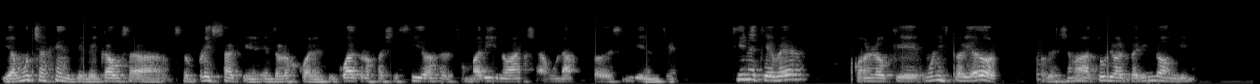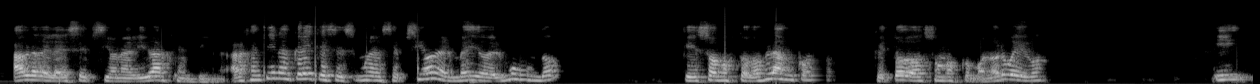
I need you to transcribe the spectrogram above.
y a mucha gente le causa sorpresa que entre los 44 fallecidos del submarino haya un afrodescendiente, tiene que ver con lo que un historiador que se llamaba Tulio Alperindongui habla de la excepcionalidad argentina. Argentina cree que es una excepción en medio del mundo, que somos todos blancos, que todos somos como noruegos y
